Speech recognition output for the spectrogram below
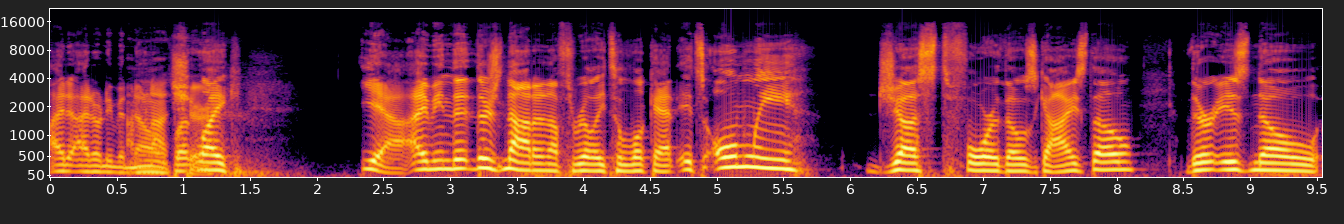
I, I don't even know, not but sure. like, yeah, I mean, th- there's not enough really to look at. It's only just for those guys, though. There is no,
